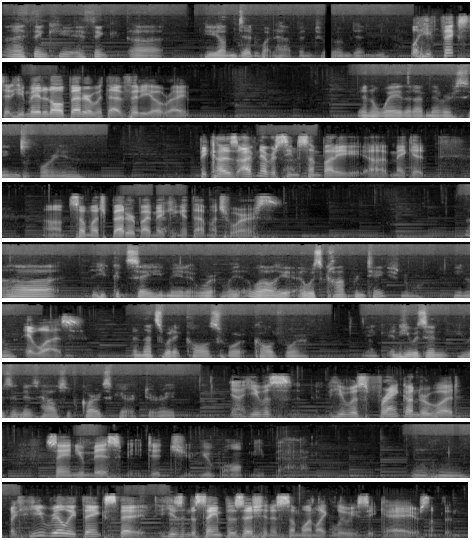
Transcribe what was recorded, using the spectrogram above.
I think he, I think uh, he undid what happened to him, didn't he? Well, he fixed it. He made it all better with that video, right? In a way that I've never seen before. Yeah. Because I've never seen somebody uh, make it um, so much better by making it that much worse. Uh, you could say he made it work. Well, it was confrontational, you know, It was. and that's what it calls for. Called for. And he was in he was in his House of Cards character, right? Yeah, he was he was Frank Underwood saying, "You miss me, didn't you? You want me back." Mm-hmm. Like he really thinks that he's in the same position as someone like Louis C.K. or something,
